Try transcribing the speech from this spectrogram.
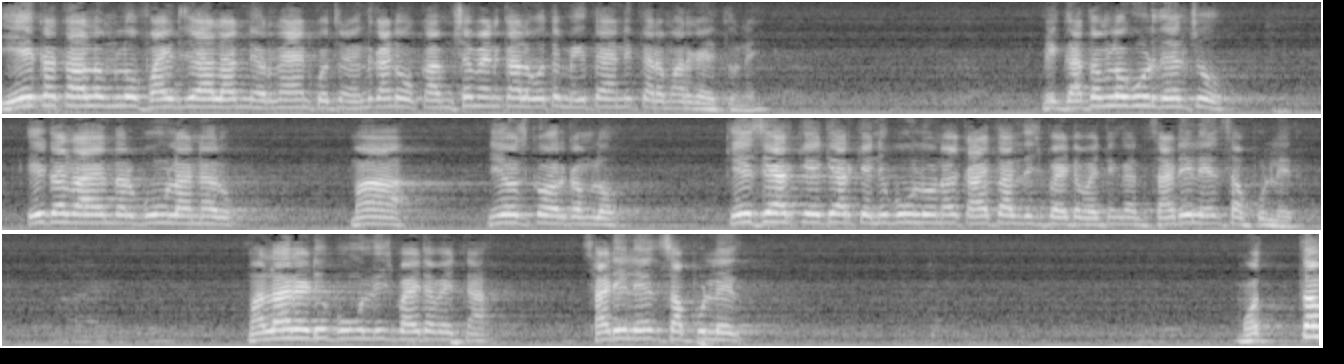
ఏకకాలంలో ఫైట్ చేయాలని నిర్ణయానికి వచ్చినాం. ఎందుకంటే ఒక అంశం వెనకాల పోతే మిగతా అన్ని తెరమరుగవుతున్నాయి మీకు గతంలో కూడా తెలుసు. ఈటల రాజేందర్ భూములు అన్నారు. మా నియోజకవర్గంలో కేసీఆర్ కేటీఆర్కి ఎన్ని భూములు ఉన్నాయో కాగితాలు తీసి బయట పెట్టిన కానీ సడీ లేదు సప్పుడు లేదు. మల్లారెడ్డి భూములు తీసి బయట పెట్టిన సడి లేదు సప్పుడు లేదు. మొత్తం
